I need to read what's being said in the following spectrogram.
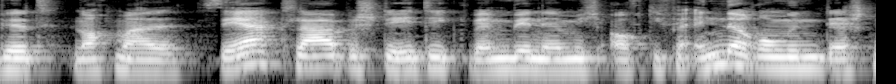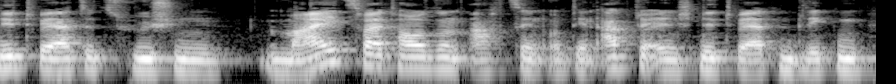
wird nochmal sehr klar bestätigt, wenn wir nämlich auf die Veränderungen der Schnittwerte zwischen Mai 2018 und den aktuellen Schnittwerten blicken,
